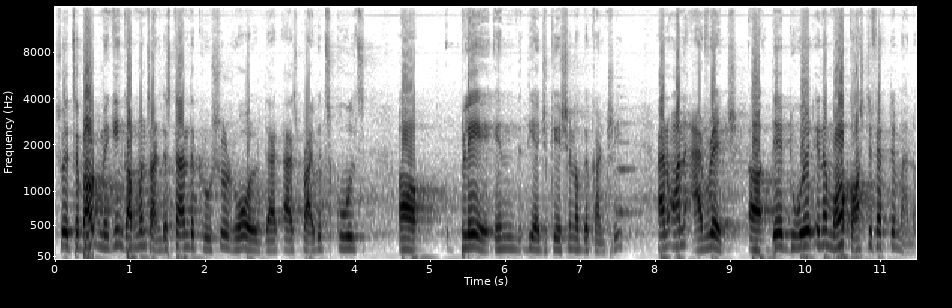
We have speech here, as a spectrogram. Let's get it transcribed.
So it's about making governments understand the crucial role that as private schools uh, play in the education of the country. And on average, uh, they do it in a more cost-effective manner.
